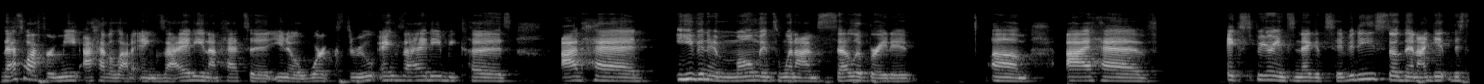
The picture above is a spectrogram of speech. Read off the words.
that's why for me i have a lot of anxiety and i've had to you know work through anxiety because i've had even in moments when i'm celebrated um, i have experience negativity so then i get this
